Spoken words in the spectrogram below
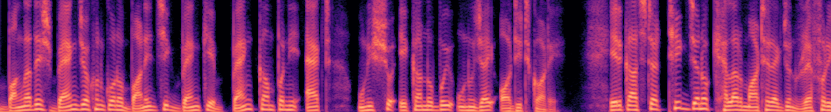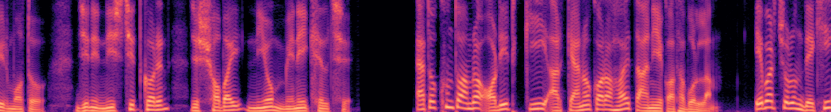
বাংলাদেশ ব্যাংক যখন কোনো বাণিজ্যিক ব্যাংকে ব্যাংক কোম্পানি অ্যাক্ট উনিশশো একানব্বই অনুযায়ী অডিট করে। এর কাজটা ঠিক যেন খেলার মাঠের একজন রেফারির মতো, যিনি নিশ্চিত করেন যে সবাই নিয়ম মেনেই খেলছে। এতক্ষণ তো আমরা অডিট কি আর কেন করা হয় তা নিয়ে কথা বললাম। এবার চলুন দেখি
